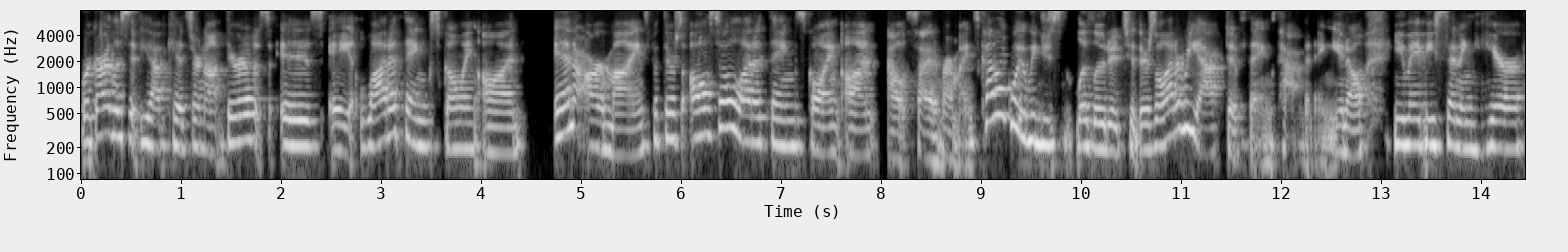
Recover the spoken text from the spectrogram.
Regardless if you have kids or not, there is, is a lot of things going on in our minds, but there's also a lot of things going on outside of our minds. Kind of like what we just alluded to. There's a lot of reactive things happening. You know, you may be sitting here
